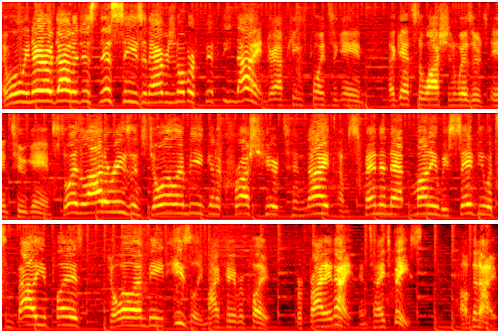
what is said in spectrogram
And when we narrow down to just this season, averaging over 59 DraftKings points a game against the Washington Wizards in two games. So a lot of reasons Joel Embiid is going to crush here tonight. I'm spending that money. We saved you with some value plays. Joel Embiid, easily my favorite play for Friday night and tonight's Beast of the night.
